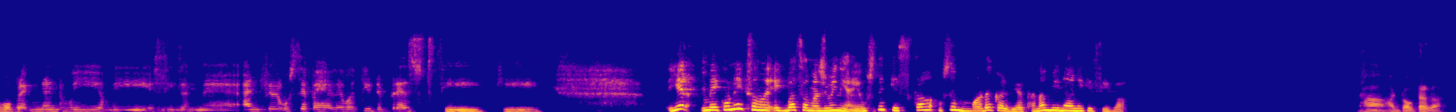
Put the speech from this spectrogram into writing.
वो प्रेग्नेंट हुई अभी इस सीज़न में एंड फिर उससे पहले वो इतनी डिप्रेस्ड थी कि यार मेरे को ना एक समझ एक बात समझ में नहीं आई। उसने किसका उसे मर्डर कर दिया था ना बीना ने किसी का? हाँ डॉक्टर का।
